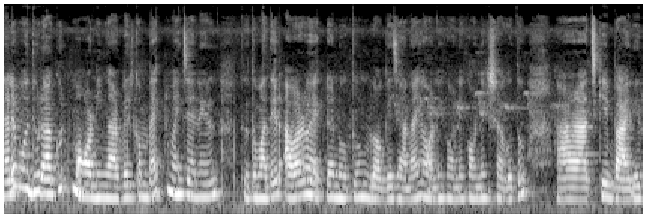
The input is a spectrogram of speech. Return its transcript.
হ্যালো বন্ধুরা, গুড মর্নিং আর welcome back to my channel. তো তোমাদের আবারও একটা নতুন ব্লগে জানাই অনেক অনেক অনেক স্বাগত। আর আজকে বাইরের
